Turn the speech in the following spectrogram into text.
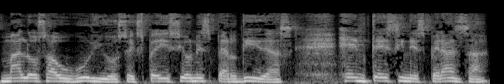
malos augurios, expediciones perdidas, gente sin esperanza,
